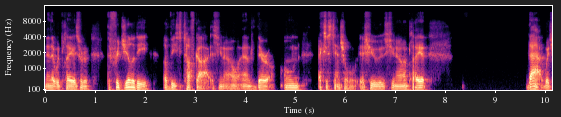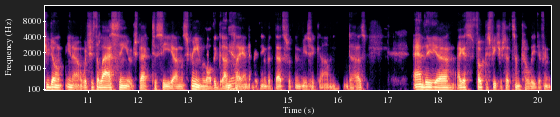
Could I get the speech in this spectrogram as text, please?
and it would play sort of the fragility of these tough guys, you know, and their own existential issues, you know, and play it that which you don't you know which is the last thing you expect to see on the screen with all the gunplay yeah. and everything but that's what the music um, does. And the uh, i guess focus features had some totally different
